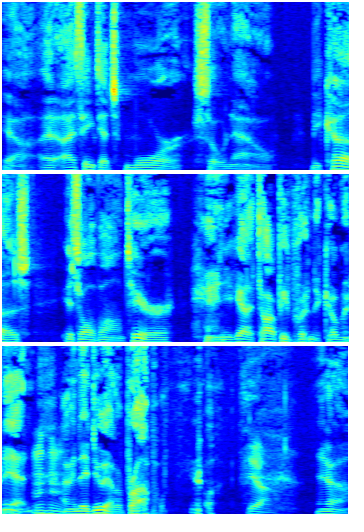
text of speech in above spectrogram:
Yeah, I, I think that's more so now because it's all volunteer, and you got to talk people into coming in. Mm-hmm. I mean, they do have a problem. You know? Yeah. Yeah.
